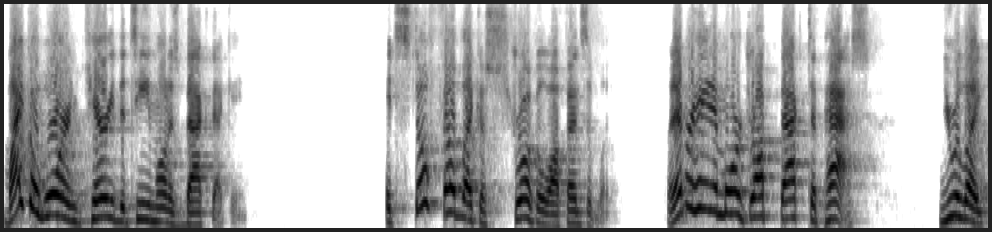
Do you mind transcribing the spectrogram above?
Michael Warren carried the team on his back that game. It still felt like a struggle offensively. Whenever Hayden Moore dropped back to pass, you were like,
